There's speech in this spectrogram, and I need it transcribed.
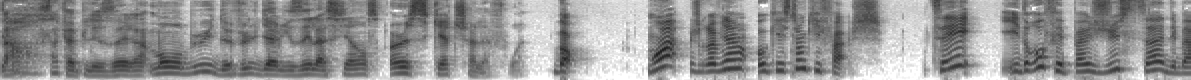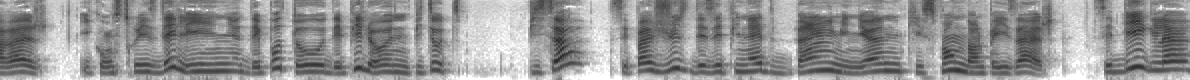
Ah, oh, ça fait plaisir. Hein? Mon but est de vulgariser la science un sketch à la fois. Bon, moi, je reviens aux questions qui fâchent. Tu sais, Hydro fait pas juste ça des barrages. Ils construisent des lignes, des poteaux, des pylônes, pis tout. Pis ça, c'est pas juste des épinettes bien mignonnes qui se fondent dans le paysage. C'est big, là.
